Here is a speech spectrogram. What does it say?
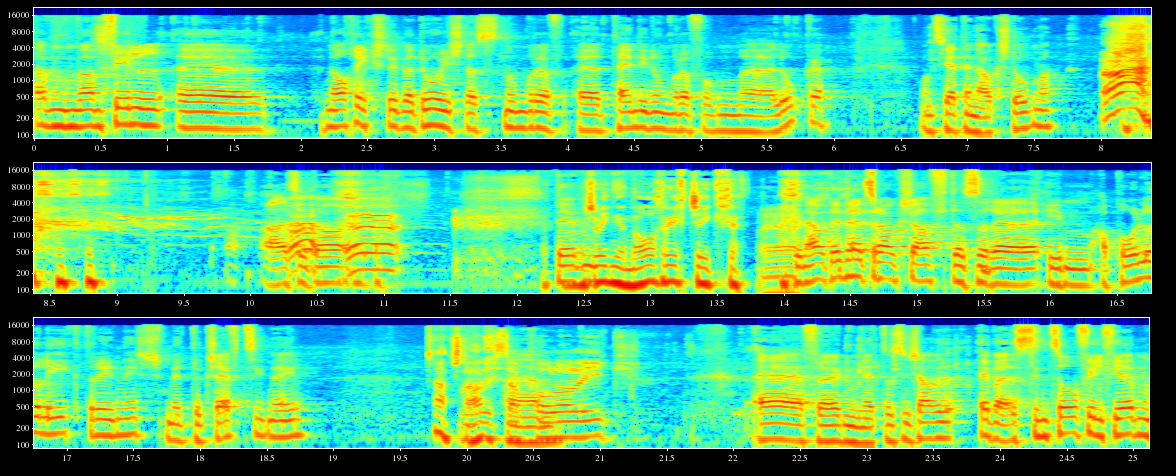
ähm, ähm, viel äh, Nachricht geschrieben, du, ist das die, Nummer, äh, die Handynummer vom äh, Luca? Und sie hat dann auch gestummen. Ah! Also da... Dann, Schon irgendeine Nachricht schicken. Genau, dann hat er auch geschafft, dass er äh, im Apollo League drin ist, mit der Geschäfts-E-Mail. Ah, Was stark. ist das Apollo League? Äh, frage mich nicht. Das ist auch, eben, es sind so viele Firmen,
